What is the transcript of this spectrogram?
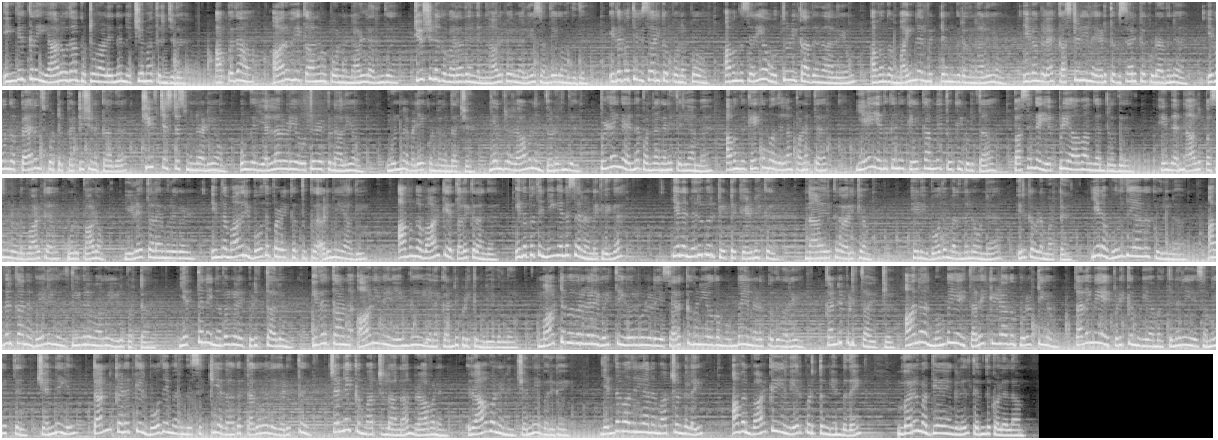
இங்க இருக்கிற யாரோ தான் குற்றவாளின்னு நிச்சயமா தெரிஞ்சது. அப்பதான் ஆரோஹி காணாம போன நாள்ல இருந்து டியூஷனுக்கு வராத இந்த நாலு பேர் மேலயும் சந்தேகம் வந்தது. இத பத்தி விசாரிக்க போனப்போ அவங்க சரியா ஒத்துழைக்காதனாலையும் அவங்க மைனர் விக்டிம்ங்கிறதுனாலயும் இவங்கள கஸ்டடியில எடுத்து விசாரிக்க கூடாதுன்னு இவங்க பேரண்ட்ஸ் போட்ட பெட்டிஷனுக்காக சீஃப் ஜஸ்டிஸ் முன்னாடியும் உங்க எல்லாருடைய ஒத்துழைப்புனாலையும் உண்மை வெளியே கொண்டு வந்தாச்சு. என்ற ராவணன் தொடர்ந்து பிள்ளைங்க என்ன பண்றாங்கன்னு தெரியாம அவங்க கேட்கும் போதெல்லாம் பணத்தை ஏன் எதுக்குன்னு கேட்காமலே தூக்கி கொடுத்தா பசங்க எப்படி ஆவாங்கன்றது இந்த நாலு பசங்களோட வாழ்க்கை ஒரு பாடம். இளைய தலைமுறைகள் இந்த மாதிரி போத பழக்கத்துக்கு அடிமையாகி அவங்க வாழ்க்கையை தொலைக்கிறாங்க. இத பத்தி நீங்க என்ன சார் நினைக்கிறீங்க? என நிருபர் கேட்ட கேள்விக்கு நான் இருக்கிற வரைக்கும் இனி போதை மருந்துன்னு ஒண்ணு இருக்க விட மாட்டேன் என உறுதியாக கூறினான். அதற்கான வேலையில் தீவிரமாக ஈடுபட்டான். எத்தனை நபர்களை பிடித்தாலும் இதற்கான ஆணிவேர் எங்கு என கண்டுபிடிக்க முடியவில்லை. மாட்டுபவர்களை வைத்து இவர்களுடைய சரக்கு விநியோகம் மும்பையில் நடப்பது வரை கண்டுபிடித்தாயிற்று. ஆனால் மும்பையை தலைகீழாக புரட்டியும் தலைமையை பிடிக்க முடியாமல் திணறிய சமயத்தில் சென்னையில் டன் கணக்கில் போதை மருந்து சிக்கியதாக தகவலை அடுத்து சென்னைக்கு மாற்றலானான் ராவணன். ராவணனின் சென்னை வருகை. எந்த மாதிரியான மாற்றங்களை அவன் வாழ்க்கையில் ஏற்படுத்தும் என்பதை வரும் அத்தியாயங்களில் தெரிந்து கொள்ளலாம்.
